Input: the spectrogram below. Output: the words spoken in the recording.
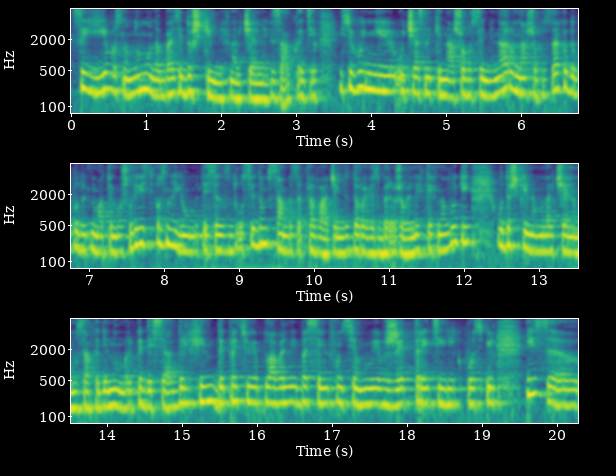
Це є в основному на базі дошкільних навчальних закладів. І сьогодні учасники нашого семінару, нашого заходу будуть мати можливість ознайомитися з досвідом саме запровадження здоров'я збережувальних технологій у дошкільному навчальному закладі номер 50 Дельфін, де працює плавальний басейн, функціонує вже третій рік поспіль, і з е,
